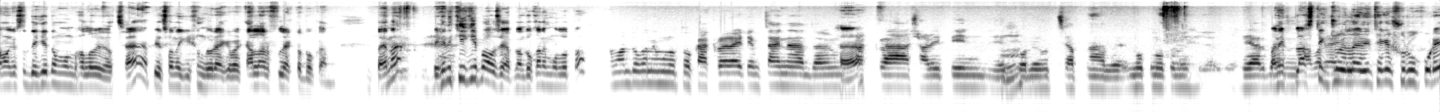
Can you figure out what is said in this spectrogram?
আমার কাছে দেখে তো মন ভালো হয়ে যাচ্ছে হ্যাঁ? পেছনে কি সুন্দর একেবারে কালারফুল একটা দোকান তাই না? এখানে কি কি পাওয়া যায় আপনার দোকানে মূলত? আমার দোকানে মূলত কাঁকড়ার আইটেম চায়না ধরেন হ্যাঁ। কাঁকড়া শাড়ি পিন এরপরে হচ্ছে আপনার নতুন নতুন হেয়ার মানে প্লাস্টিক জুয়েলারি থেকে শুরু করে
